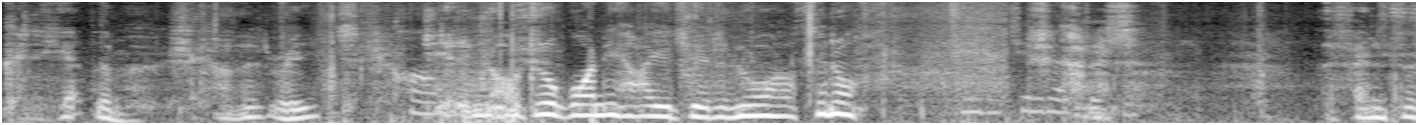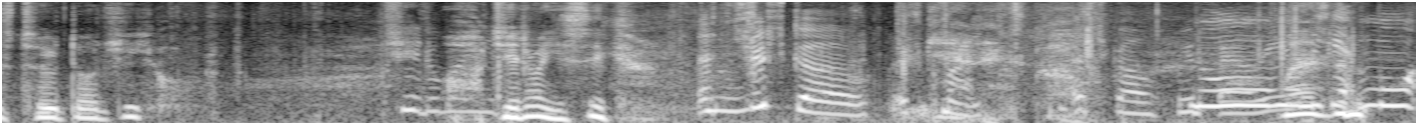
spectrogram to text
Can you get them? She can't reach. Can't. Jayda, no, don't go any higher, Jayda. No, that's enough. Cheetah, She can't. The fence is too dodgy. Cheetah, Oh, wait. Jayda, are you sick? Let's just go. Let's come Yeah, on. let's go. Let's go. We No, barely we Where's get the- more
